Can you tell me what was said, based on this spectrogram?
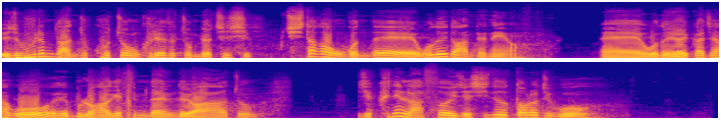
요즘 흐름도 안 좋고 좀 그래서 좀 며칠 쉬, 쉬다가 온 건데 오늘도 안 되네요. 에 오늘 여기까지 하고 예, 물러가겠습니다 형들. 아 좀 이제 큰일 났어. 이제 시드도 떨어지고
